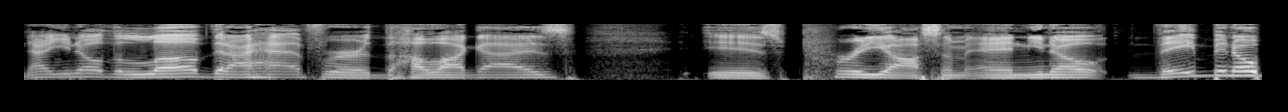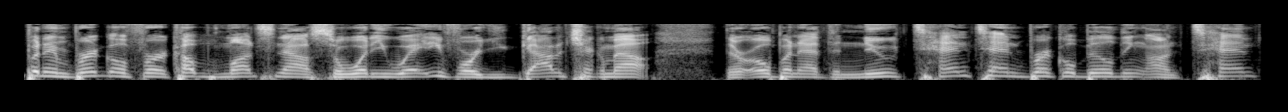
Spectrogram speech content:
Now you know the love that I have for the halal guys is pretty awesome, and you know they've been open in Brickell for a couple months now. So what are you waiting for? You got to check them out. They're open at the new 1010 Brickell building on 10th.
